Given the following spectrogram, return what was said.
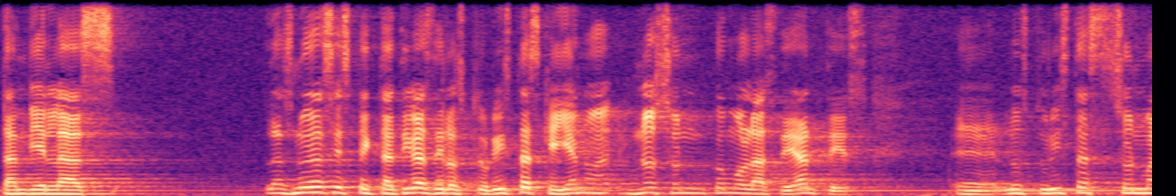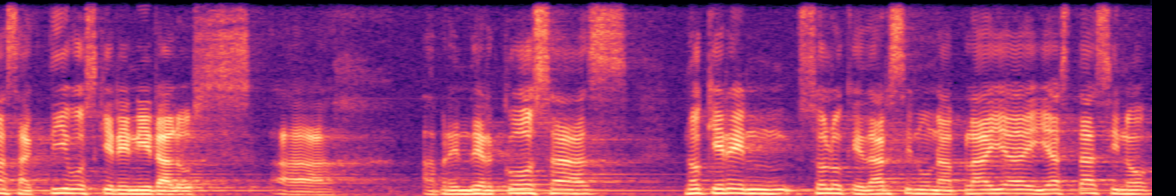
También las, las nuevas expectativas de los turistas que ya no, no son como las de antes. Eh, los turistas son más activos, quieren ir a, los, a aprender cosas, no quieren solo quedarse en una playa y ya está, sino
